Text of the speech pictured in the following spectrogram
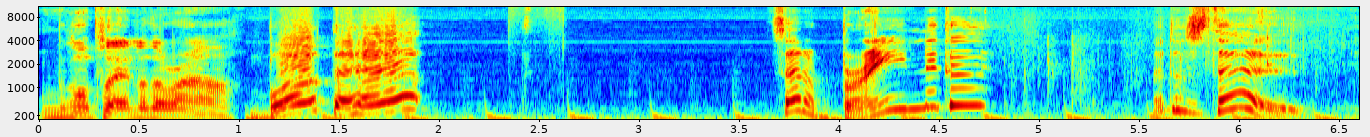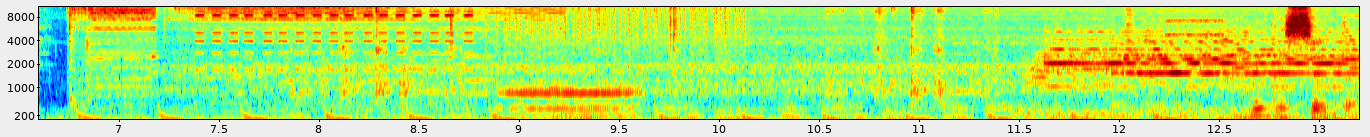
We're gonna play another round. Boy, what the hell? Is that a brain, nigga? What is that? Nigga said the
